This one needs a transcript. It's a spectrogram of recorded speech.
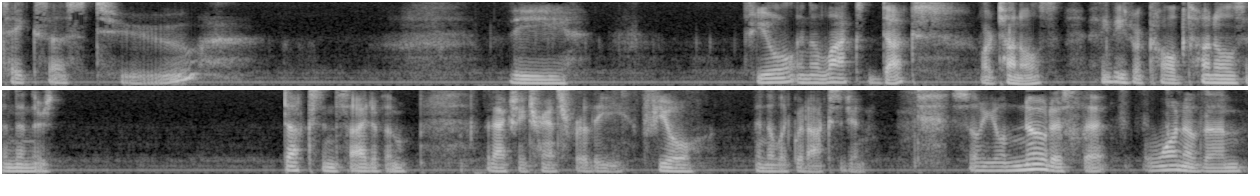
takes us to the fuel in the LOX ducts or tunnels. I think these were called tunnels and then there's ducts inside of them that actually transfer the fuel and the liquid oxygen. So you'll notice that one of them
